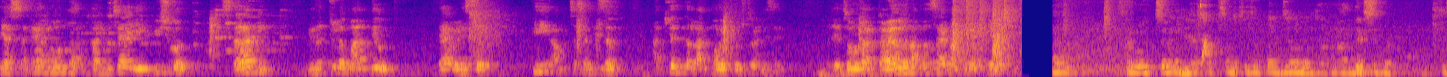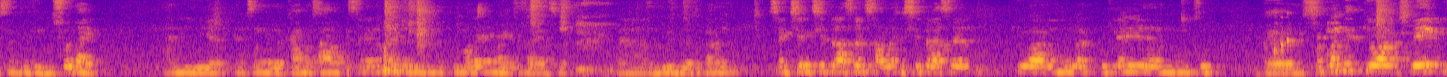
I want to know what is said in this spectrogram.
या सगळ्या लोन धारकांच्या एलपीशीवर सरांनी विनंतीला मान देऊन त्यावेळेस सर ती आमच्यासाठी सर अत्यंत लाख मला गोष्ट राहिली साहेब म्हणजे जोरदार टाळ्यावरून आपण साहेबांचे सर्वोच्च ह्या संस्थेचं पद जे होतं आपलं अध्यक्षपद ते सध्या ते विश्वत आहे आणि त्यांचं कामाचा आवाज सगळ्यांना माहितीच म्हणजे तुम्हाला तुम्हाला माहितीच आहे असं अं, धरतो कारण शैक्षणिक क्षेत्र असेल सामाजिक क्षेत्र असेल किंवा मुलं कुठल्याही संबंधित किंवा स्नेही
